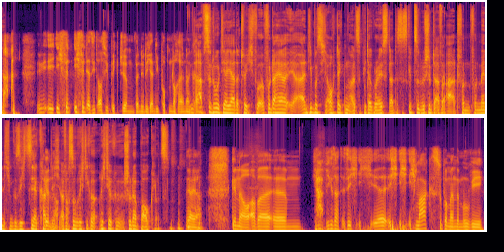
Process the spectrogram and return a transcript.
ich finde, ich find, er sieht aus wie Big Jim, wenn du dich an die Puppen noch erinnern kannst. Absolut, ja, ja, natürlich. Von daher, ja, die muss ich auch decken, als Peter Grace da. Es gibt so eine bestimmte Art von, von männlichem Gesicht, sehr kantig. Genau. Einfach so ein richtiger, richtiger schöner Bauklotz. Ja, ja. Genau, aber ähm, ja, wie gesagt, also ich, ich, äh, ich, ich, ich mag Superman the Movie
